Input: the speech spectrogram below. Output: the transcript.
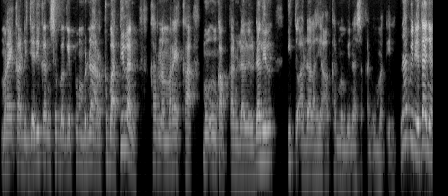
mereka dijadikan sebagai pembenar kebatilan karena mereka mengungkapkan dalil-dalil itu adalah yang akan membinasakan umat ini. Nabi ditanya,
